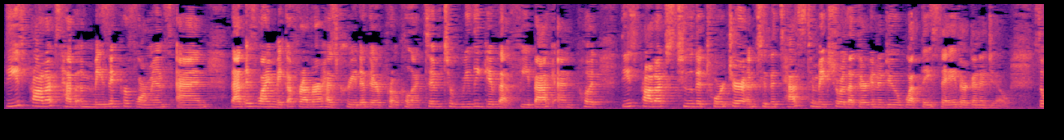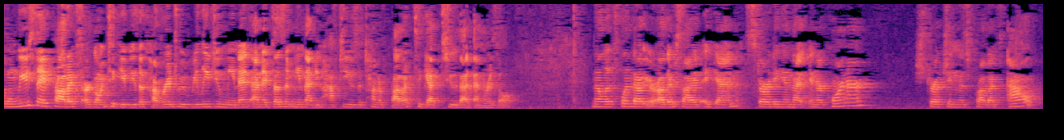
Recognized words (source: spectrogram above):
These products have amazing performance, and that is why Makeup Forever has created their Pro Collective to really give that feedback and put these products to the torture and to the test to make sure that they're gonna do what they say they're gonna do. So when we say products are going to give you the coverage, we really do mean it, and it doesn't mean that you have to use a ton of product to get to that end result. Now let's blend out your other side again, starting in that inner corner, stretching this product out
